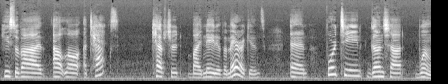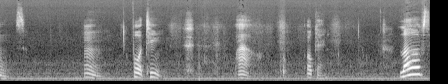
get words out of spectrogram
He survived outlaw attacks, captured by Native Americans, and 14 gunshot wounds. Hmm, 14. wow. Okay. Love's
